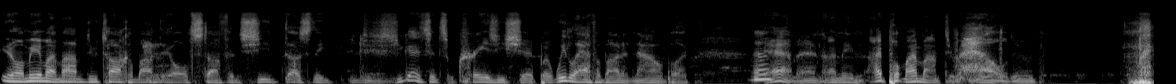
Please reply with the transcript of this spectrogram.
You know, me and my mom do talk about the old stuff, and she does the. You guys did some crazy shit, but we laugh about it now. But yeah, yeah man. I mean, I put my mom through hell, dude.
